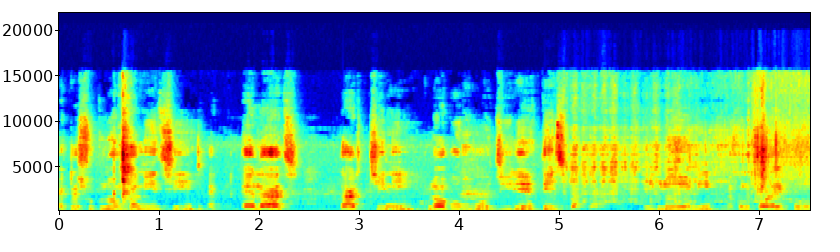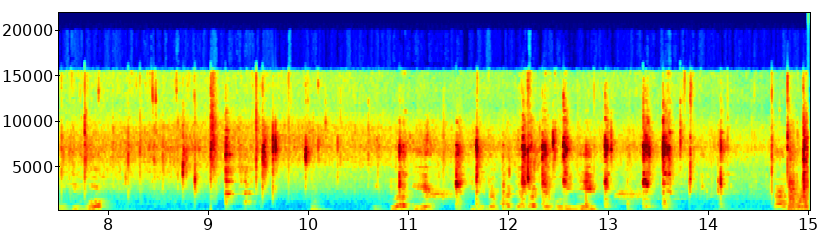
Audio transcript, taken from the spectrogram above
একটা শুকনো লঙ্কা নিয়েছি, এক এলাচ, দারচিনি, লবঙ্গ, জিরে, তেজপাতা। এগুলো আমি এখন কড়াই ফোড়ন দেব। একটু আগে জিরেটা ভাজা ভাজা হয়ে নিই তারপরে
